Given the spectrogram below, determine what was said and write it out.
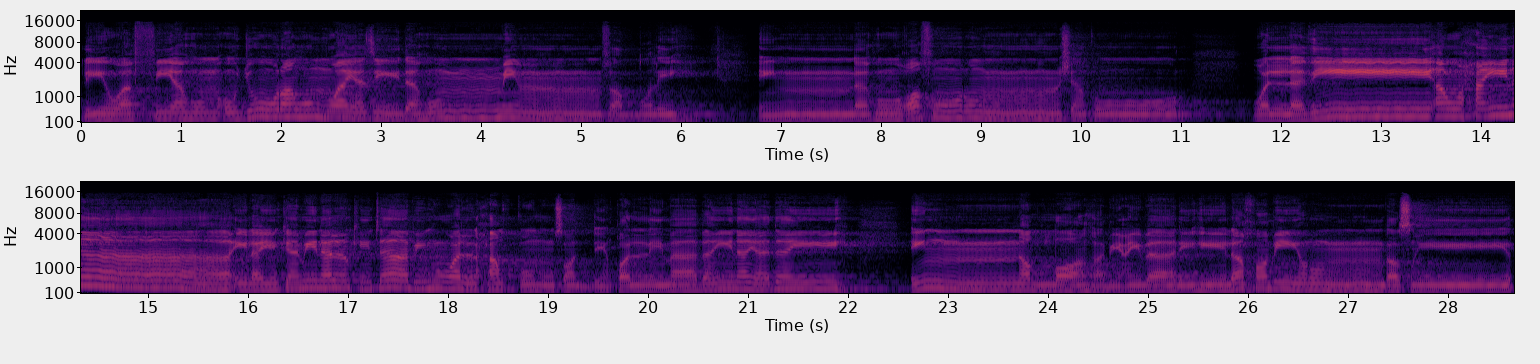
ليوفيهم أجورهم ويزيدهم من فضله إنه غفور شكور والذي أوحينا إليك من الكتاب هو الحق مصدقا لما بين يديه ان الله بعباده لخبير بصير.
